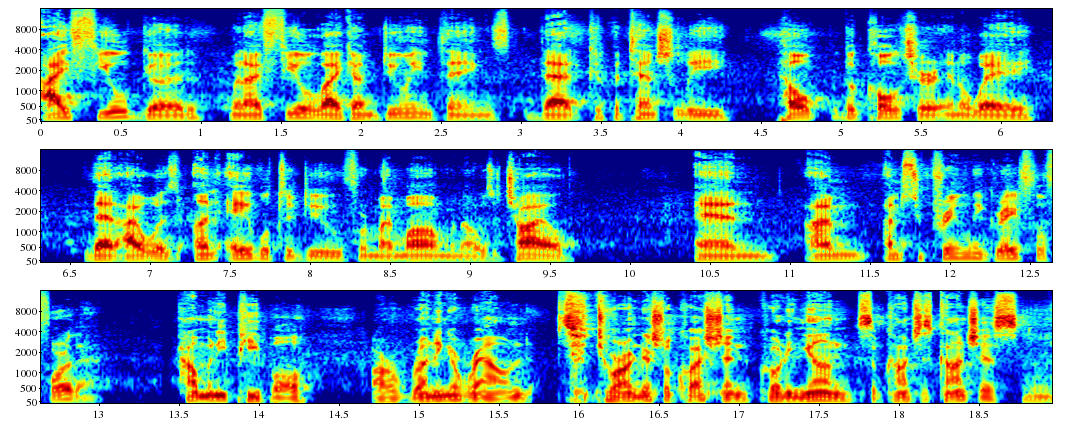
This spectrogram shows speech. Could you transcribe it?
i feel good when i feel like i'm doing things that could potentially help the culture in a way that I was unable to do for my mom when I was a child. And I'm I'm supremely grateful for that. How many people are running around, to our initial question, quoting Jung, subconscious conscious, mm.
